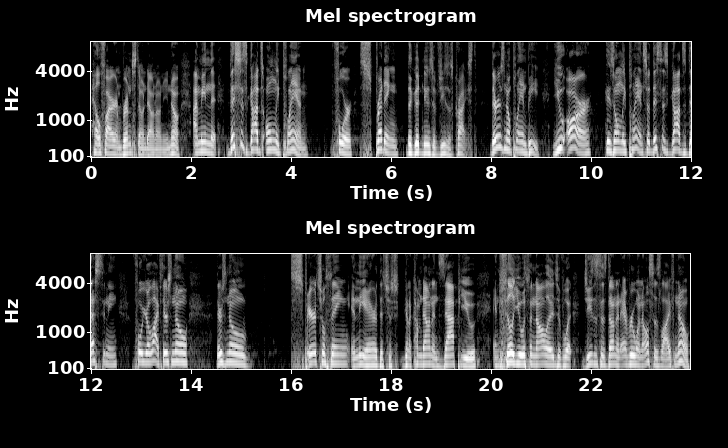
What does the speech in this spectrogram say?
hellfire and brimstone down on you. No, I mean that this is God's only plan for spreading the good news of Jesus Christ. There is no plan B. You are His only plan. So this is God's destiny for your life. There's no, there's no spiritual thing in the air that's just going to come down and zap you and fill you with the knowledge of what Jesus has done in everyone else's life. No.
